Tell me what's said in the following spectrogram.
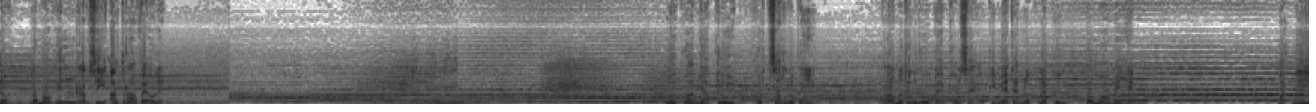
นกก็มองเห็นรังสีอัลตราไวโอเลต ความยาวคลื่นหดสั้นลงไปอีก เรามาถึงรูปแบบของแสงที่แม้แต่นกและพึ่งก็มองไม่เห็น บัดนี้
